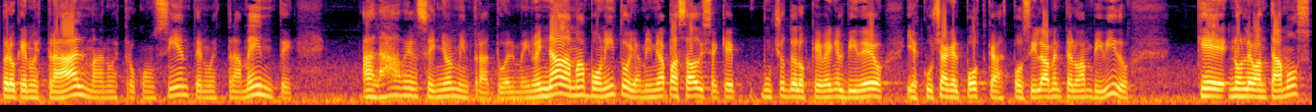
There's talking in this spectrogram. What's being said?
pero que nuestra alma, nuestro consciente, nuestra mente alabe al Señor mientras duerme. Y no hay nada más bonito, y a mí me ha pasado, y sé que muchos de los que ven el video y escuchan el podcast posiblemente lo han vivido, que nos levantamos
